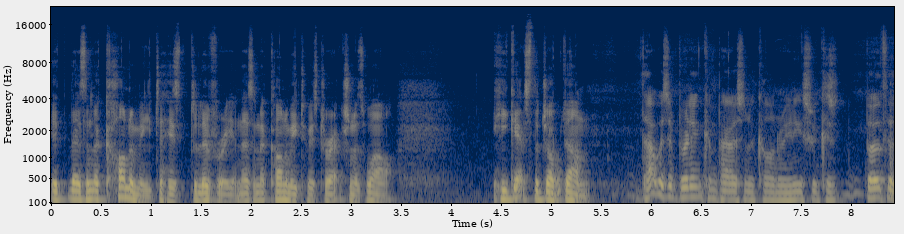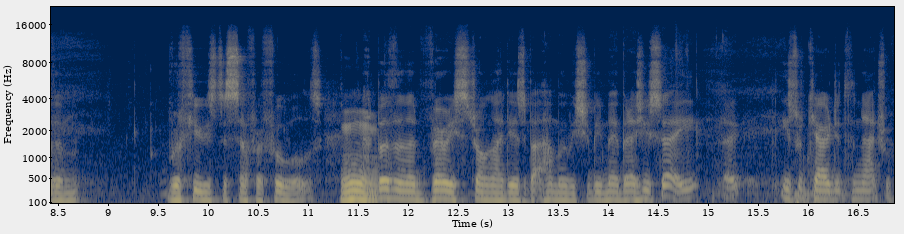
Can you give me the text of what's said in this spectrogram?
It, there's an economy to his delivery, and there's an economy to his direction as well. He gets the job done. that was a brilliant comparison of Connery and Eastwood because both of them refused to suffer fools, Mm. and both of them had very strong ideas about how movies should be made. But as you say, uh, Eastwood carried it to the natural,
